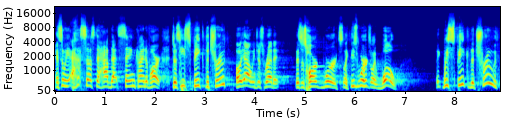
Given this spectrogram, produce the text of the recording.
And so he asks us to have that same kind of heart. Does he speak the truth? Oh, yeah, we just read it. This is hard words. Like these words are like, whoa. Like we speak the truth,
